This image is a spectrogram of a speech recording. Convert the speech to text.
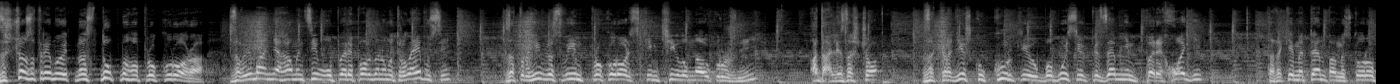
За що затримують наступного прокурора? За виймання гаманців у переповненому тролейбусі? За торгівлю своїм прокурорським тілом на окружній? А далі за що? За крадіжку курки у бабусі в підземнім переході? Та такими темпами скоро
